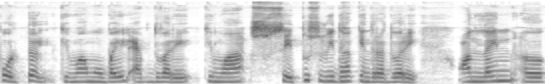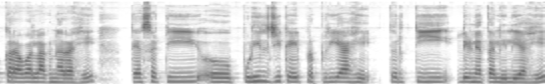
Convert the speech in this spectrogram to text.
पोर्टल किंवा मोबाईल ॲपद्वारे किंवा सेतू सुविधा केंद्राद्वारे ऑनलाईन करावा लागणार आहे. त्यासाठी पुढील जी काही प्रक्रिया आहे तर ती देण्यात आलेली आहे.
